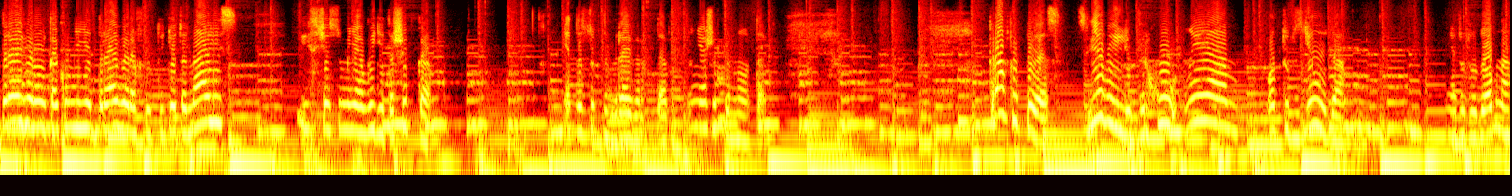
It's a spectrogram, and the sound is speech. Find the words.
Драйвер, как у меня нет драйверов, тут идет анализ. И сейчас у меня выйдет ошибка. Нет доступных драйверов, да. Ну не ошибка, но так. Крам FPS. Слева или вверху. Ну я вот тут сделаю, да. Мне тут удобно.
